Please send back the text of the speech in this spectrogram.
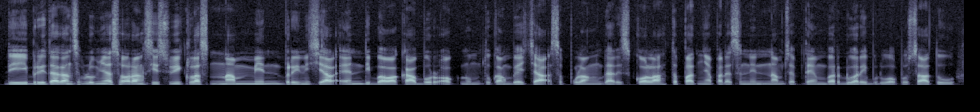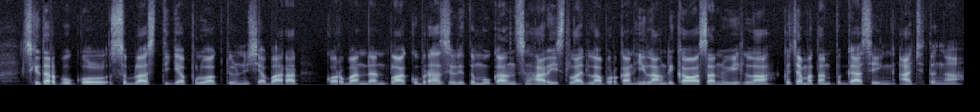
Diberitakan sebelumnya seorang siswi kelas 6 Min berinisial N dibawa kabur oknum tukang becak sepulang dari sekolah tepatnya pada Senin 6 September 2021 sekitar pukul 11.30 waktu Indonesia Barat. Korban dan pelaku berhasil ditemukan sehari setelah dilaporkan hilang di kawasan Wihlah, Kecamatan Pegasing, Aceh Tengah.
